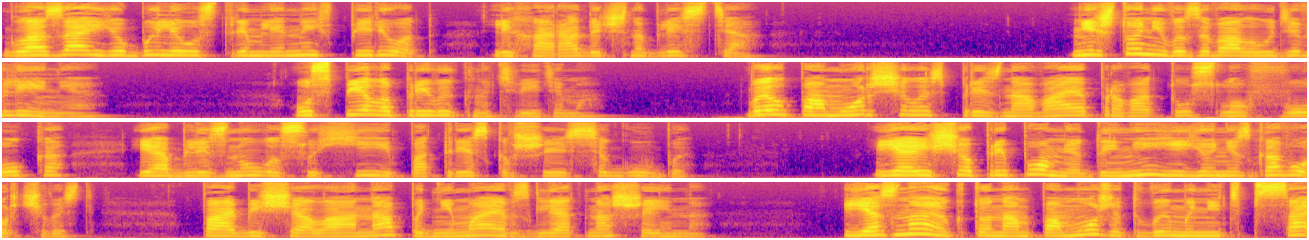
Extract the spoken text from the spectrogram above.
Глаза ее были устремлены вперед, лихорадочно блестя. Ничто не вызывало удивления. Успела привыкнуть, видимо. Вэл поморщилась, признавая правоту слов волка — и облизнула сухие, потрескавшиеся губы. «Я еще припомню Дени ее несговорчивость», — пообещала она, поднимая взгляд на Шейна. «Я знаю, кто нам поможет выманить пса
